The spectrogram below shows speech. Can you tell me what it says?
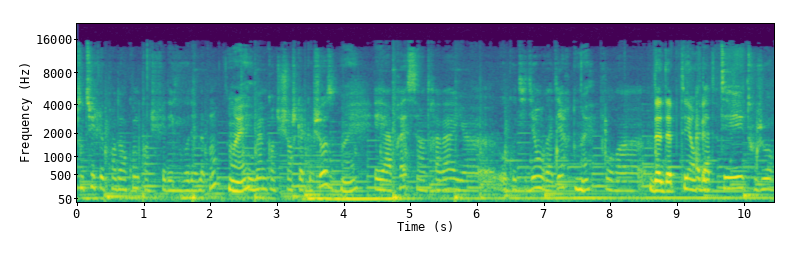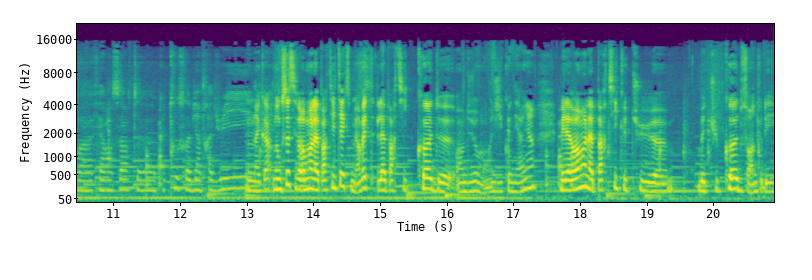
tout de suite le prendre en compte quand tu fais des nouveaux développements Ouais. ou même quand tu changes quelque chose. Ouais. Et après, c'est un travail euh, au quotidien, on va dire, Ouais. pour euh, D'adapter en fait. adapter, toujours euh, faire en sorte euh, que tout soit bien traduit. D'accord. Donc ça c'est vraiment la partie texte, mais en fait la partie code en dur, bon, j'y connais rien, mais là vraiment la partie que tu euh, bah, tu codes, enfin tous les,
